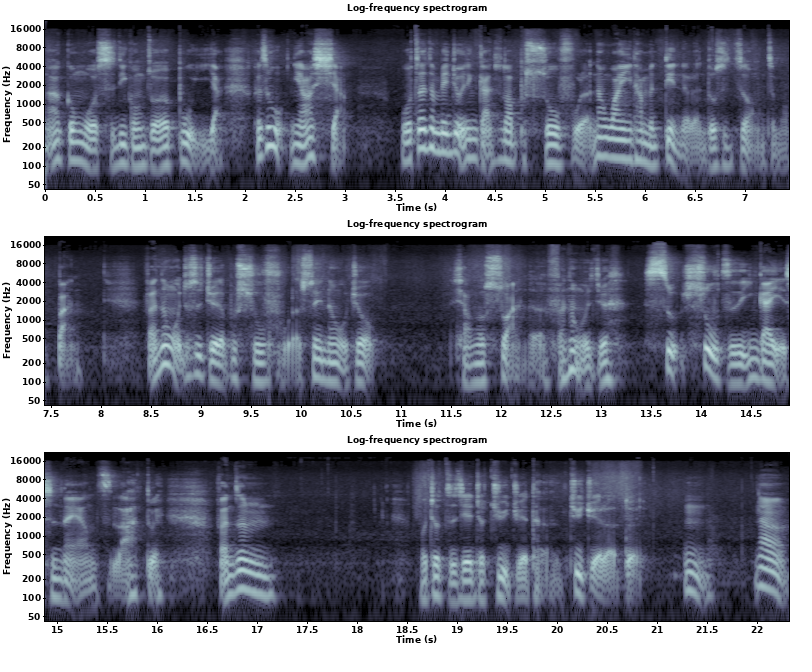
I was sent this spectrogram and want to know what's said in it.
然后跟我实地工作又不一样。可是你要想，我在这边就已经感受到不舒服了。那万一他们店的人都是这种怎么办？反正我就是觉得不舒服了，所以呢，我就想说算了。反正我觉得数数值应该也是那样子啦。对，反正我就直接就拒绝他，拒绝了。对，嗯，那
